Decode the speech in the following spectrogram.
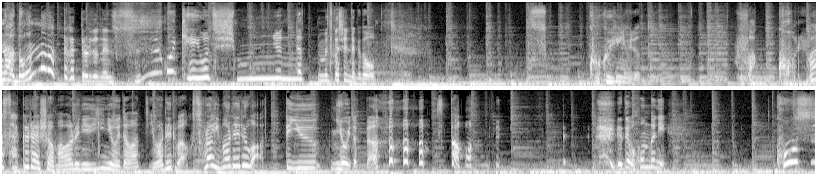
などんなだったかって言われるとねすごい形容詞な難しいんだけどすっごくいい匂いだったうわこれは桜井翔周りにいい匂いだわって言われるわそれは言われるわっていう匂いだった伝わんねいやでも本当に香水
